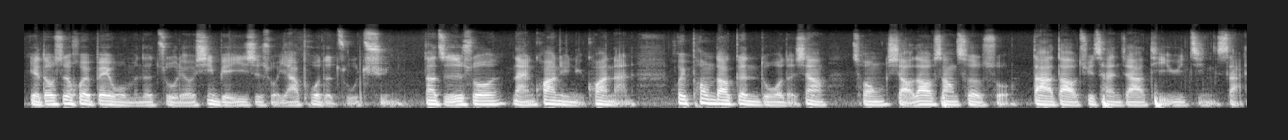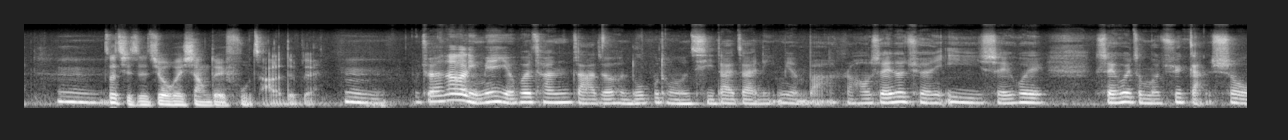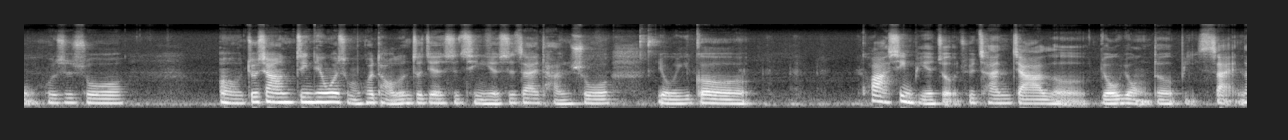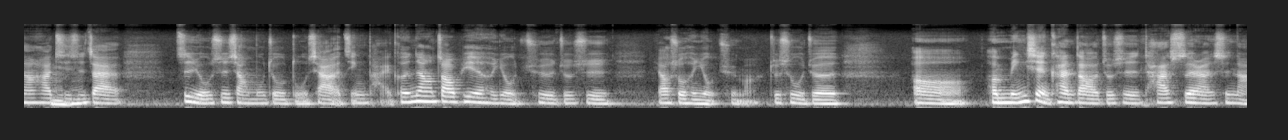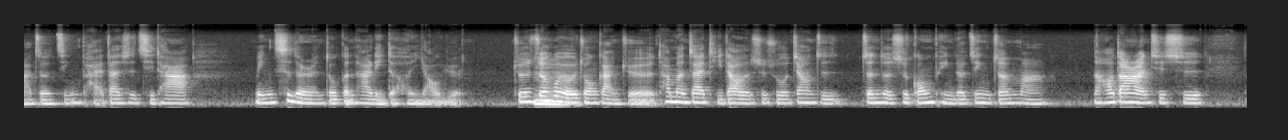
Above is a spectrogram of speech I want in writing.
也都是会被我们的主流性别意识所压迫的族群。那只是说男跨女，女跨男会碰到更多的像。从小到上厕所，大到去参加体育竞赛，嗯，这其实就会相对复杂了，对不对？嗯，我觉得那个里面也会掺杂着很多不同的期待在里面吧。然后谁的权益，谁会，谁会怎么去感受，或是说，嗯、呃，就像今天为什么会讨论这件事情，也是在谈说有一个跨性别者去参加了游泳的比赛，那他其实，在、嗯自由式项目就夺下了金牌，可是那张照片很有趣，就是要说很有趣嘛，就是我觉得，呃，很明显看到，就是他虽然是拿着金牌，但是其他名次的人都跟他离得很遥远，就是这会有一种感觉，他们在提到的是说，这样子真的是公平的竞争吗？然后当然，其实，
